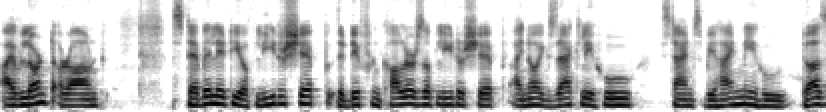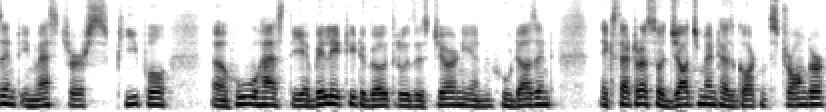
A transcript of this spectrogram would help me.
I've learned around stability of leadership, the different colors of leadership. I know exactly who stands behind me, who doesn't, investors, people, uh, who has the ability to go through this journey and who doesn't, etc. So judgment has gotten stronger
